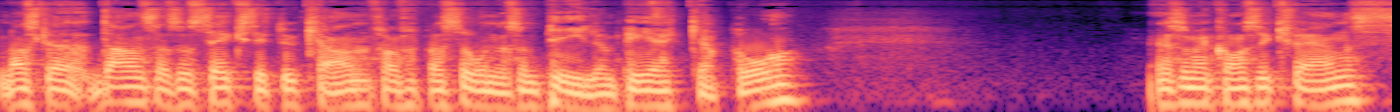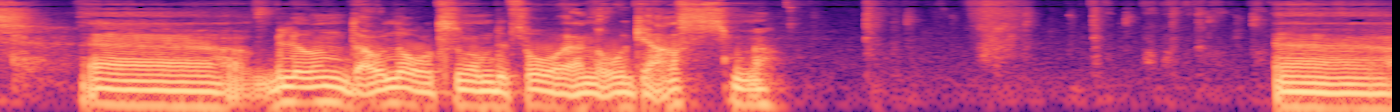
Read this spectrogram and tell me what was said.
man ska dansa så sexigt du kan framför personer som pilen pekar på. Eh, Som en konsekvens, eh, blunda och låt som om du får en orgasm. Eh,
